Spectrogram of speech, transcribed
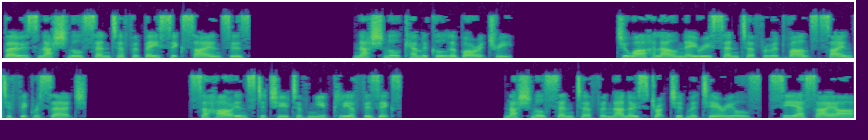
Bose National Centre for Basic Sciences National Chemical Laboratory Jawaharlal Nehru Centre for Advanced Scientific Research Saha Institute of Nuclear Physics National Center for Nanostructured Materials, CSIR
